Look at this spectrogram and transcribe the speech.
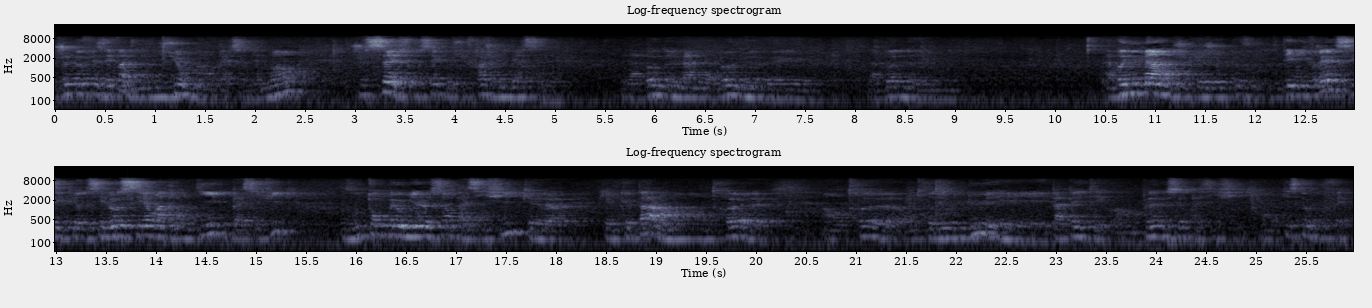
je ne me faisais pas d'illusions hein, personnellement, je sais ce que c'est que le suffrage universel. La bonne, la, bonne, la, bonne, la bonne image que je peux vous délivrer, c'est que c'est l'océan Atlantique, Pacifique. Vous tombez au milieu de l'océan Pacifique, euh, quelque part entre, euh, entre, entre et, et Papeete, en plein océan Pacifique qu'est-ce que vous faites?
